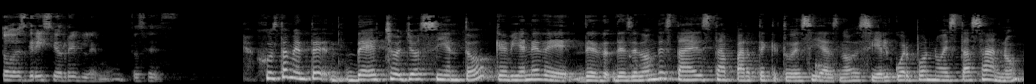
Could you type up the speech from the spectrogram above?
todo es gris y horrible, ¿no? Entonces Justamente, de hecho, yo siento que viene de, desde dónde está esta parte que tú decías, ¿no? Si el cuerpo no está sano,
